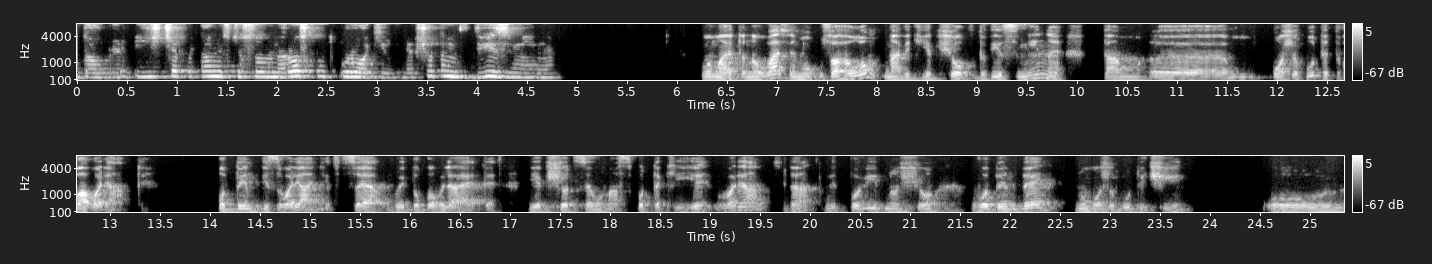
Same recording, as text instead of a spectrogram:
Добре. І ще питання стосовно розклад уроків. Якщо там в дві зміни, Ви маєте на увазі, ну, загалом, навіть якщо в дві зміни, там е, може бути два варіанти. Один із варіантів це ви додаєте, якщо це у нас отакий є варіант, да, відповідно, що в один день, ну, може бути чи о,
